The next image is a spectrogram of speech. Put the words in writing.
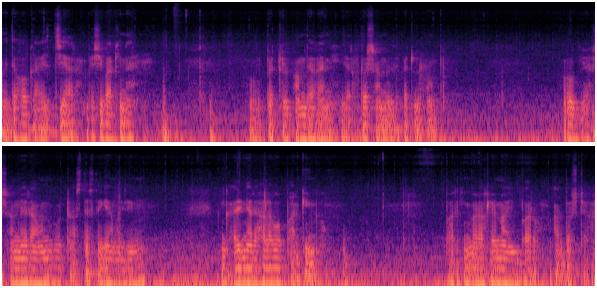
ওই দেখো গাড়ির চেয়ার বেশি বাকি নাই পেট্রোল পাম্প দেখা দেখায়নি এয়ারপোর্টের সামনে যে পেট্রোল পাম্প, ও গিয়া সামনে রাউন্ড বোট আস্তে আস্তে গিয়ে আমার দিন গাড়ি নিয়ে রাখা লাগবো পার্কিং পার্কিং রাখলে নয়, বারো আর দশ টাকা।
